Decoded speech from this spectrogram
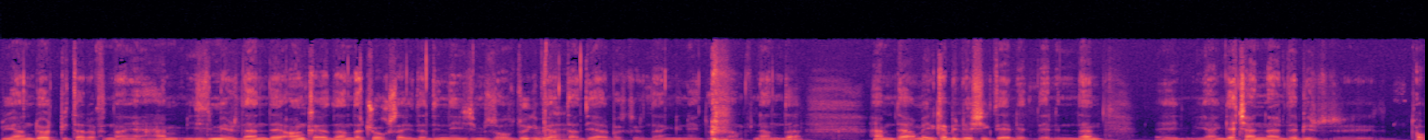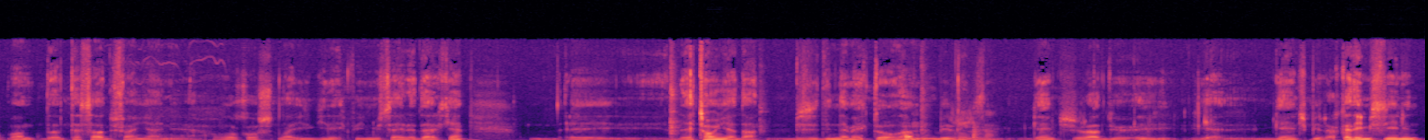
dünyanın dört bir tarafından yani hem İzmir'den de Ankara'dan da çok sayıda dinleyicimiz olduğu gibi evet. hatta Diyarbakır'dan Güneydoğu'dan filan da hem de Amerika Birleşik Devletleri'nden yani geçenlerde bir e, toplantıda tesadüfen yani Holocaust'la ilgili filmi seyrederken e, Letonya'dan bizi dinlemekte olan bir genç radyo e, genç bir akademisyenin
